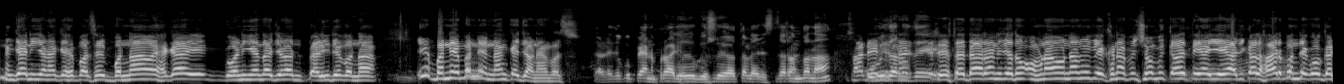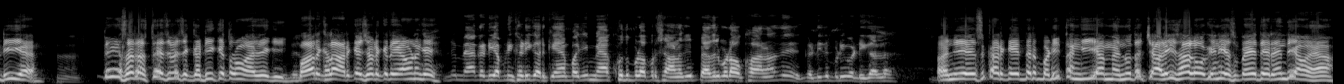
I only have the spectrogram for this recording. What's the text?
ਨੰਗਿਆ ਨਹੀਂ ਜਾਣਾ ਕਿਸੇ ਪਾਸੇ ਬੰਨਾ ਹੈਗਾ ਇਹ ਗਵਾਂਡੀਆਂ ਦਾ ਜਿਹੜਾ ਪੈਲੀ ਦੇ ਬੰਨਾ ਇਹ ਬੰਨੇ ਬੰਨੇ ਲੰਘ ਕੇ ਜਾਣਾ ਬਸ। ਤੁਹਾਡੇ ਤੇ ਕੋਈ ਭੈਣ ਭਰਾ ਜਦੋਂ ਕਿਸੇ ਤੁਹਾਡਾ ਰਿਸ਼ਤੇਦਾਰ ਹੁੰਦਾ ਨਾ ਸਾਡੇ ਉਹ ਵੀ ਤੁਹਾਨੂੰ ਤੇ ਰਿਸ਼ਤੇ- ਰਿਸ਼ਤੇਦਾਰਾਂ ਨੇ ਜਦੋਂ ਆਉਣਾ ਉਹਨਾਂ ਨੂੰ ਵੀ ਵੇਖਣਾ ਪਿੱਛੋਂ ਵੀ ਕਹਤੇ ਆਈਏ। ਅੱਜ ਕੱਲ ਹਰ ਬੰਦੇ ਕੋਲ ਗੱਡੀ ਹੈ। ਤੇ ਇਸ ਰਸਤੇ ਦੇ ਵਿੱਚ ਗੱਡੀ ਕਿੱਧਰੋਂ ਆਵੇਗੀ? ਬਾਹਰ ਖਿਲਾਰ ਕੇ ਸੜਕ ਤੇ ਆਉਣਗੇ। ਨਹੀਂ ਮੈਂ ਗੱਡੀ ਆਪਣੀ ਖੜੀ ਕਰਕੇ ਆਇਆ ਭਾਜੀ। ਮੈਂ ਖੁਦ ਬੜਾ ਪਰੇਸ਼ਾਨ ਹਾਂ ਜੀ ਪੈਦਲ ਬੜਾ ਔਖਾ ਆਣਾ ਤੇ ਗੱਡੀ ਤੇ ਬੜੀ ਵੱਡੀ ਗੱਲ ਹੈ। ਹਾਂਜੀ ਇਸ ਕਰਕੇ ਇੱਧਰ ਬੜੀ ਤੰਗੀ ਆ। ਮੈਨੂੰ ਤਾਂ 40 ਸਾਲ ਹੋ ਗਏ ਨੇ ਇਸ ਪਏ ਤੇ ਰਹਿੰਦਿਆਂ ਹੋਇਆ।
